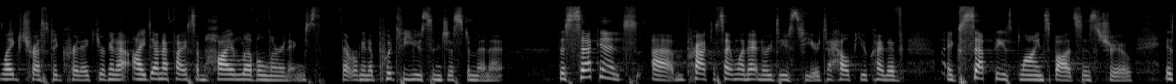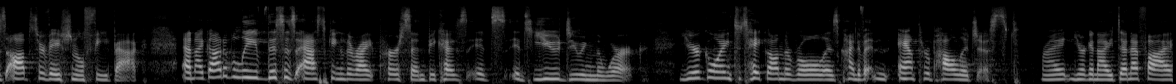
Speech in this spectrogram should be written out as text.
like Trusted Critic, you're going to identify some high-level learnings that we're going to put to use in just a minute. The second um, practice I want to introduce to you to help you kind of accept these blind spots as true is observational feedback. And I got to believe this is asking the right person because it's, it's you doing the work. You're going to take on the role as kind of an anthropologist, right? You're going to identify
